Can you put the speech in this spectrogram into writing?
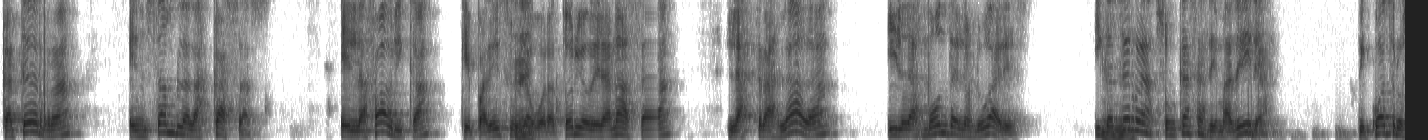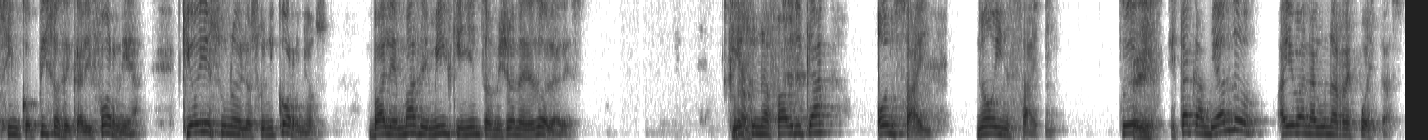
Caterra ensambla las casas en la fábrica, que parece un laboratorio de la NASA, las traslada y las monta en los lugares. Y Caterra son casas de madera, de cuatro o cinco pisos de California que hoy es uno de los unicornios, vale más de 1.500 millones de dólares. Y es una fábrica on-site, no inside. Entonces, ¿está cambiando? Ahí van algunas respuestas.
